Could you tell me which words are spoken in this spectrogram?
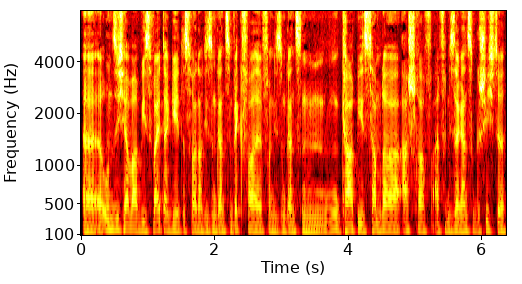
äh, unsicher war, wie es weitergeht. Das war nach diesem ganzen Wegfall von diesem ganzen Kapi, Samra, Ashraf, von dieser ganzen Geschichte.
